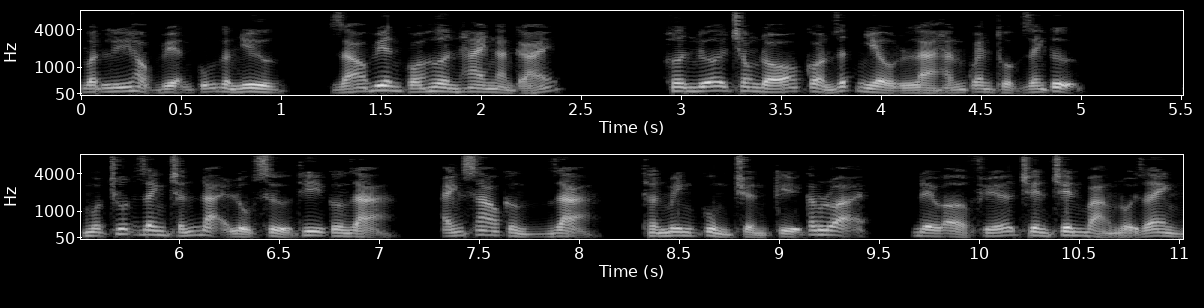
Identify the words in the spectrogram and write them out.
Vật lý học viện cũng gần như, giáo viên có hơn hai ngàn cái. Hơn nữa trong đó còn rất nhiều là hắn quen thuộc danh tự. Một chút danh chấn đại lục sử thi cường giả, ánh sao cường giả thần minh cùng truyền kỳ các loại đều ở phía trên trên bảng nội danh.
